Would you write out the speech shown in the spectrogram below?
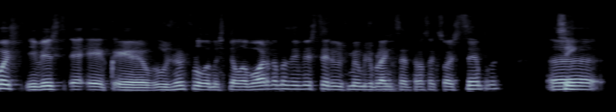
Pois, em vez de, é, é, é, os mesmos problemas que ele aborda, mas em vez de ter os mesmos brancos heterossexuais de sempre. Uh, Sim.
